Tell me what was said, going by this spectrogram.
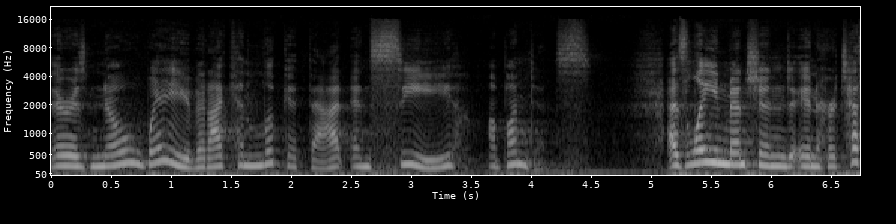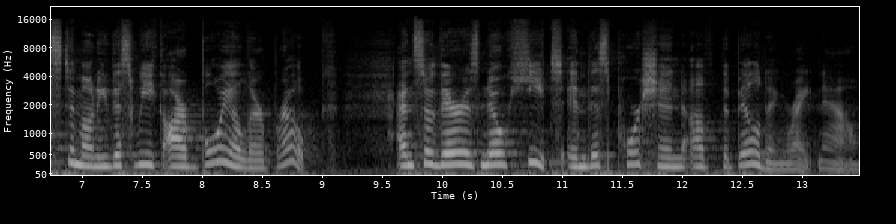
There is no way that I can look at that and see abundance. As Lane mentioned in her testimony this week, our boiler broke. And so there is no heat in this portion of the building right now.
